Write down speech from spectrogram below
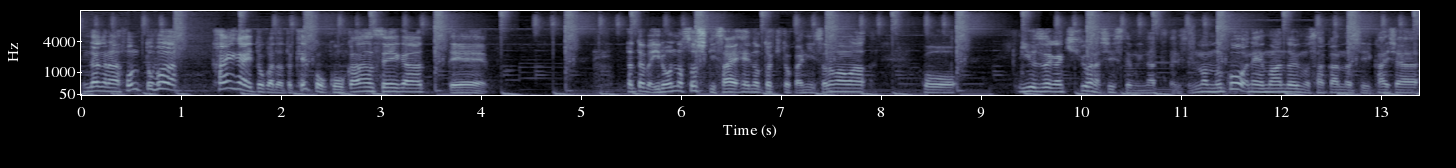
ム。だから本当は海外とかだと結構互換性があって、例えばいろんな組織再編の時とかにそのままこう、融通が効くようなシステムになってたりする。まあ向こうはね、M&A も盛んだし、会社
